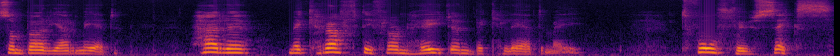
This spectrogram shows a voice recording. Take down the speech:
som börjar med Herre, med kraft ifrån höjden bekläd mig. 276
